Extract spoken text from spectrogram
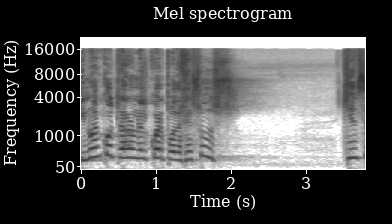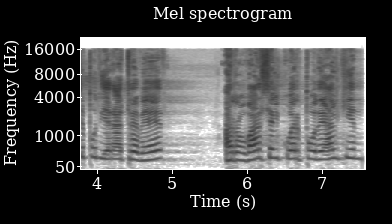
y no encontraron el cuerpo de Jesús. ¿Quién se pudiera atrever a robarse el cuerpo de alguien?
